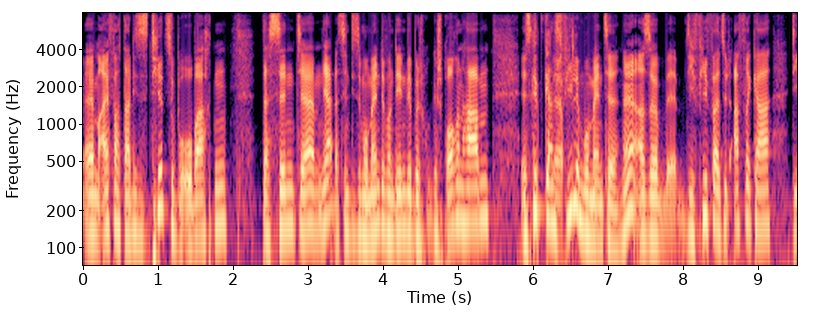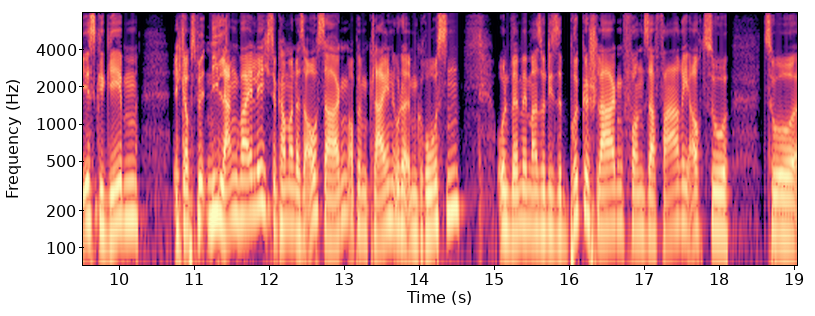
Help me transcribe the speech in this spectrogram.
ähm, einfach da dieses Tier zu beobachten, das sind ja, ja, das sind diese Momente, von denen wir gesprochen haben. Es gibt ganz ja. viele Momente. Ne? Also äh, die Vielfalt Südafrika, die ist gegeben. Ich glaube, es wird nie langweilig, so kann man das auch sagen, ob im Kleinen oder im Großen. Und wenn wir mal so diese Brücke schlagen von Safari auch zu zu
